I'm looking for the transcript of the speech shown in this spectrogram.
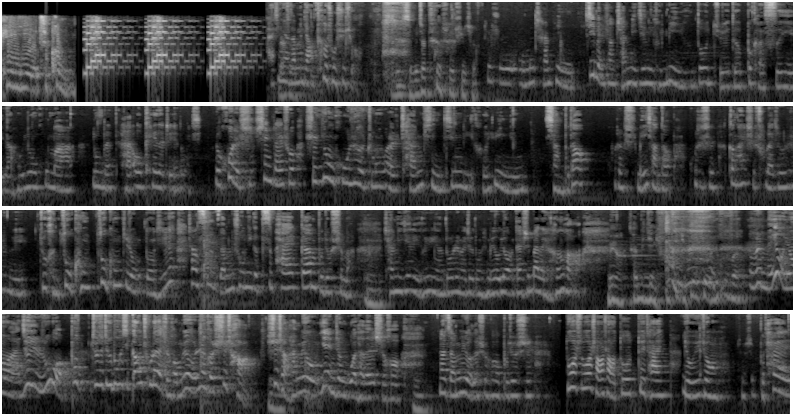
K 夜吃控，还今天咱们讲特殊需求，什么叫特殊需求？就是我们产品基本上产品经理和运营都觉得不可思议，然后用户嘛用的还 OK 的这些东西，又或者是甚至来说是用户热衷，而产品经理和运营想不到，或者是没想到，或者是刚开始出来就认为就很做空，做空这种东西。因为上次咱们说那个自拍杆不就是嘛，嗯产品经理和运营都认为这个东西没有用，但是卖的也很好。没有，产品经理有一部分。不是没有用啊，就是如果不就是这个东西刚出来的时候，没有任何市场，市场还没有验证过它的时候，嗯那咱们有的时候不就是多多少少都对它有一种就是不太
